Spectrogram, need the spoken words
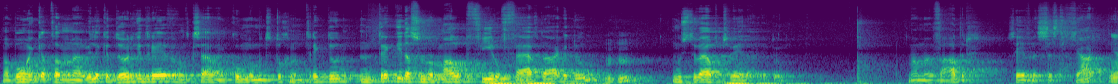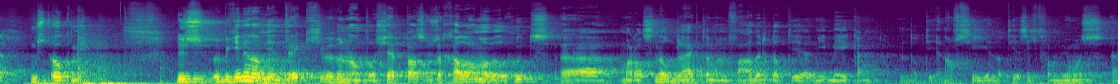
Maar bon, ik had dan met Willeke doorgedreven, want ik zei van kom, we moeten toch een trek doen. Een trek die dat ze normaal op vier of vijf dagen doen, Mhm. moesten wij op twee dagen doen. Maar mijn vader, 67 jaar, ja. moest ook mee. Dus we beginnen aan die trek, we hebben een aantal Sherpas, dus dat gaat allemaal wel goed. Eh, maar al snel blijkt dat mijn vader dat hij niet mee kan. Dat hij een afziet en dat hij zegt van jongens, eh,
